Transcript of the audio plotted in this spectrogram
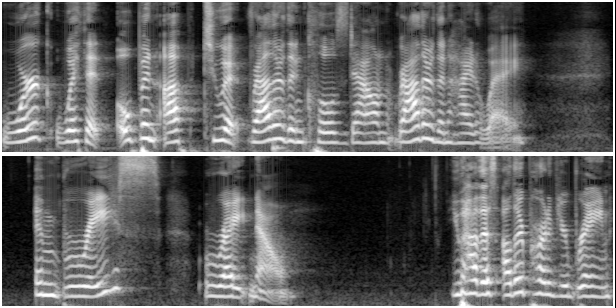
Work with it, open up to it rather than close down, rather than hide away. Embrace right now. You have this other part of your brain,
